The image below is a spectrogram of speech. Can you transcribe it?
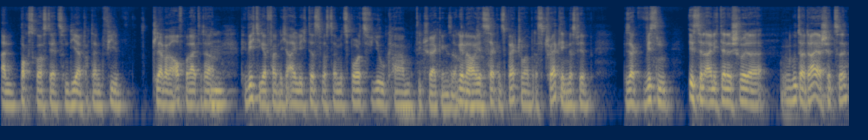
an Boxscore Stats und die einfach dann viel cleverer aufbereitet haben. Mhm. Viel wichtiger fand ich eigentlich das, was dann mit Sports View kam. Die Tracking-Sachen. Genau, jetzt Second Spectrum, aber das Tracking, dass wir, wie gesagt, wissen, ist denn eigentlich Dennis Schröder ein guter Dreierschütze?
